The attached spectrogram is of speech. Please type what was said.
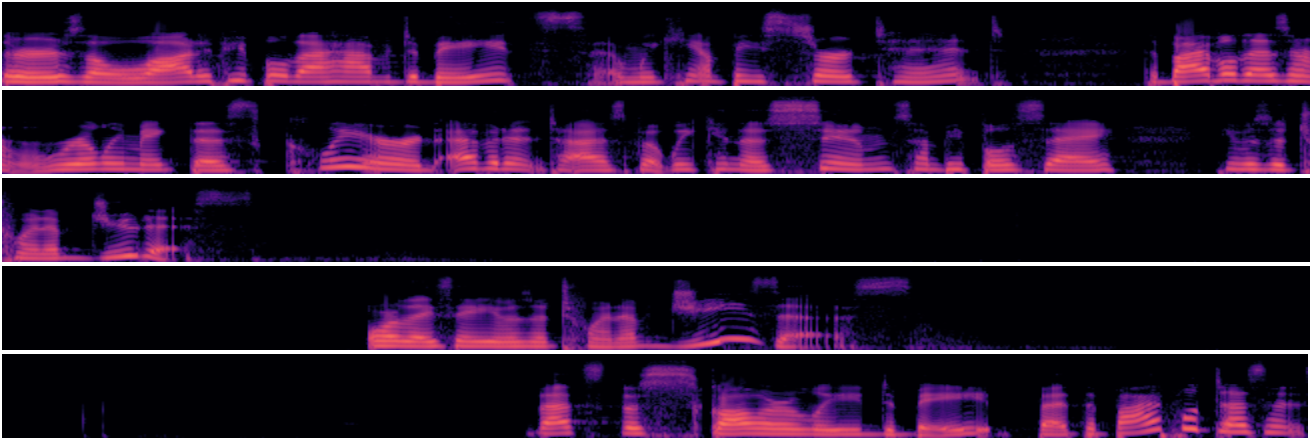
There's a lot of people that have debates, and we can't be certain. The Bible doesn't really make this clear and evident to us, but we can assume. Some people say he was a twin of Judas. Or they say he was a twin of Jesus. That's the scholarly debate, but the Bible doesn't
